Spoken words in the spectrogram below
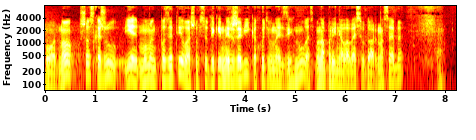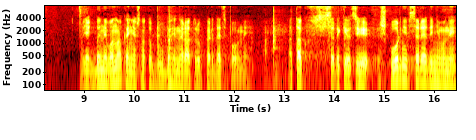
От, ну, що скажу, є момент позитива, що все-таки нержавійка, хоч вона зігнулась, вона прийняла весь удар на себе. Якби не вона, звісно, то був би генератору пердець повний. А так, все-таки оці шкворні всередині вони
